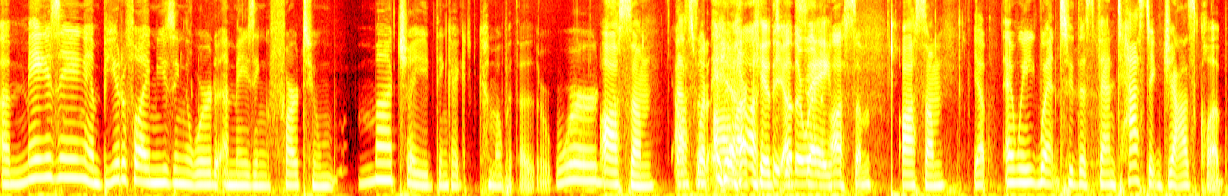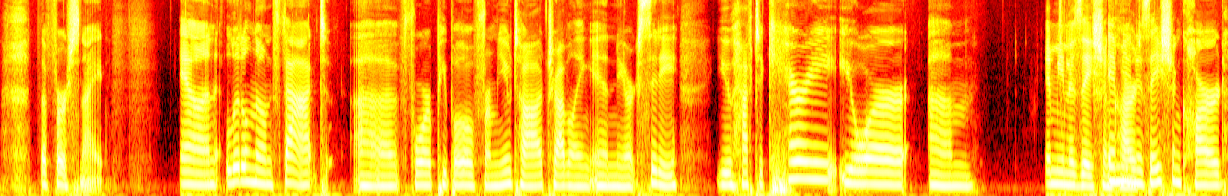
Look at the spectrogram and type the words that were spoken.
amazing and beautiful. I'm using the word amazing far too much. You'd think I could come up with other words. Awesome. That's Awesome. what all Yeah, our kids the would other say. One. Awesome. Awesome. Yep. And we went to this fantastic jazz club the first night. And little known fact uh, for people from Utah traveling in New York City, you have to carry your um, Immunization card. immunization card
